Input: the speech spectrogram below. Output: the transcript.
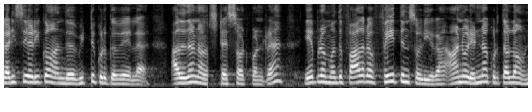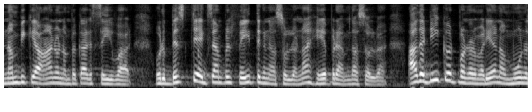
கடைசி வரைக்கும் அந்த விட்டு கொடுக்கவே இல்லை. அதுதான் நான் ஸ்ட்ரெஸ் அவுட் பண்ணுறேன் ஏப்ரஹாம் வந்து ஃபாதர் ஆஃப் ஃபெய்த்துன்னு சொல்லிடுறேன் ஆண்டவர் என்ன கொடுத்தாலும் அவன் நம்பிக்கையாக ஆண்டவர் நம்மளுக்காக செய்வார். ஒரு பெஸ்ட் எக்ஸாம்பிள் ஃபெய்த்துக்கு நான் சொல்லணும்னா ஏப்ரஹாம் தான் சொல்வேன். அதை டீகோட் பண்ணுற மாதிரியே நான் மூணு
